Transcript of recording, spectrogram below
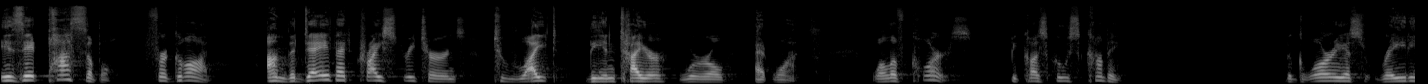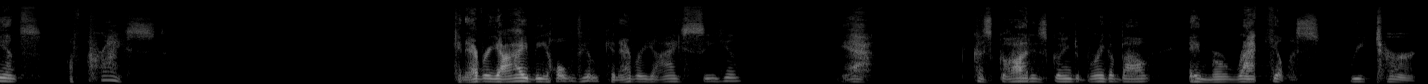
Is it possible for God on the day that Christ returns to light the entire world at once? Well, of course, because who's coming? The glorious radiance of Christ. Can every eye behold him? Can every eye see him? Yeah, because God is going to bring about a miraculous return.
